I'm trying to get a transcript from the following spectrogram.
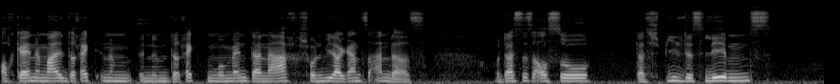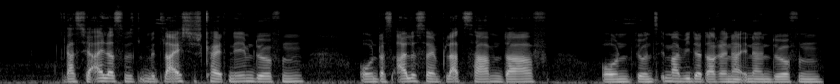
auch gerne mal direkt in einem, in einem direkten Moment danach schon wieder ganz anders. Und das ist auch so das Spiel des Lebens, dass wir all das mit, mit Leichtigkeit nehmen dürfen und dass alles seinen Platz haben darf und wir uns immer wieder daran erinnern dürfen,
